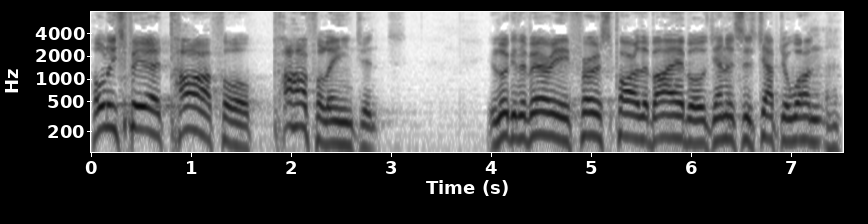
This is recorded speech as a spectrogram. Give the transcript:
Holy Spirit, powerful, powerful agent. You look at the very first part of the Bible, Genesis chapter 1.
